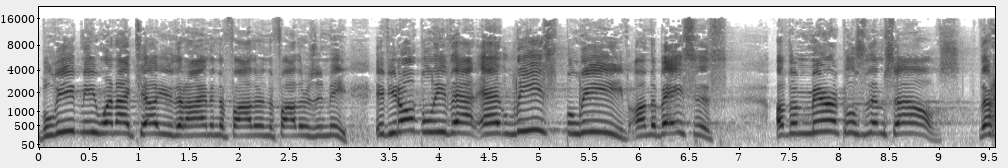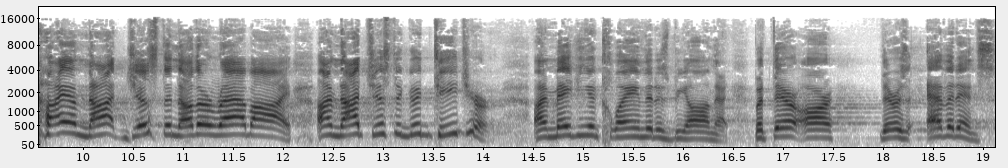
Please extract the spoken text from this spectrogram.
Believe me when I tell you that I am in the Father and the Father is in me. If you don't believe that, at least believe on the basis of the miracles themselves that I am not just another rabbi. I'm not just a good teacher. I'm making a claim that is beyond that. But there are there is evidence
